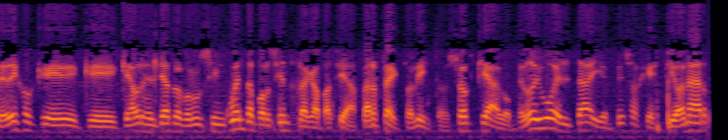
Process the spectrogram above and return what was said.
te dejo que, que, abres el teatro con un 50% de la capacidad. Perfecto, listo. ¿Yo qué hago? Me doy vuelta y empiezo a gestionar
